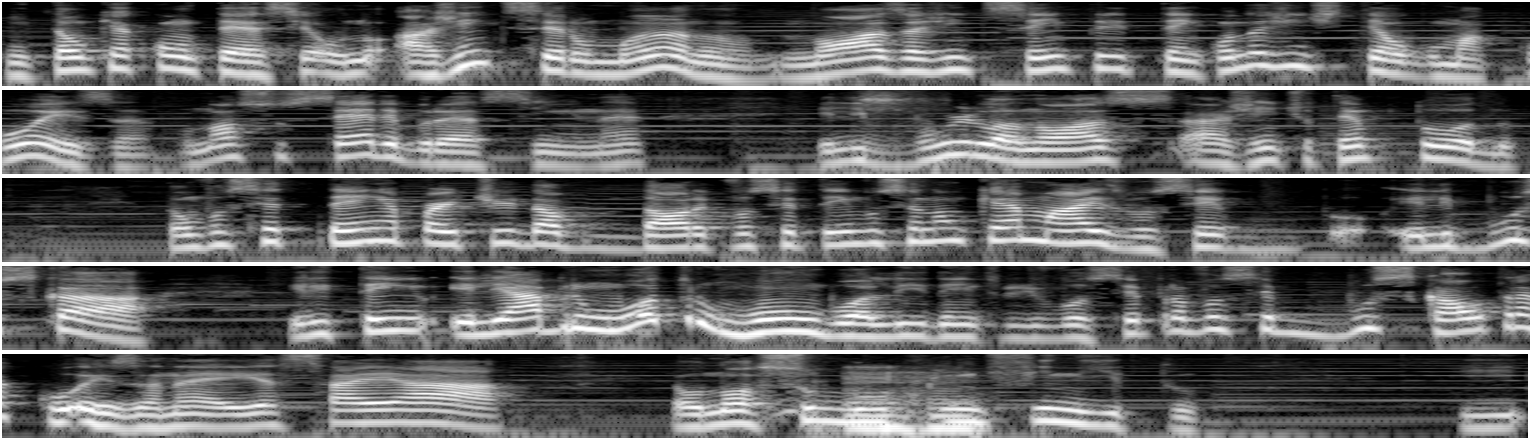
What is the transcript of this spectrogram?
Então o que acontece? A gente ser humano, nós a gente sempre tem, quando a gente tem alguma coisa, o nosso cérebro é assim, né? ele burla nós, a gente o tempo todo. Então você tem a partir da, da hora que você tem, você não quer mais, você ele busca ele tem ele abre um outro rombo ali dentro de você para você buscar outra coisa, né? E essa é a é o nosso loop uhum. infinito. E,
